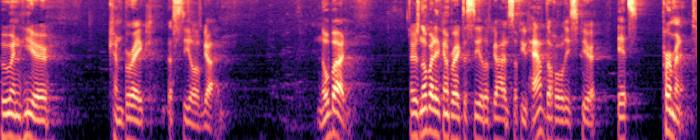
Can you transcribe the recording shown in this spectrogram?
Who in here can break the seal of God? Nobody. There's nobody that can break the seal of God. And so if you have the Holy Spirit, it's permanent.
